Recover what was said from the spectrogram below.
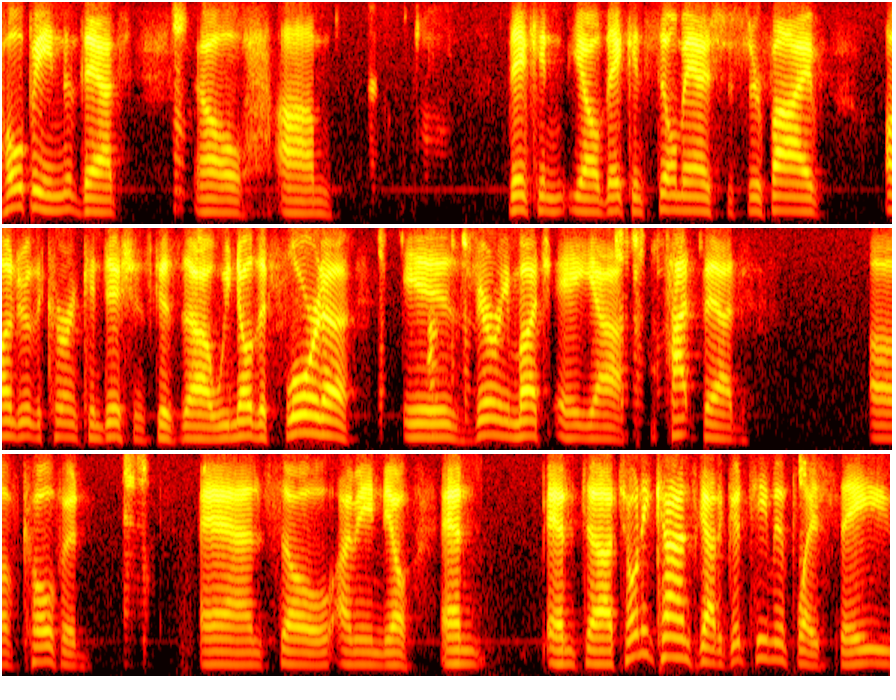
hoping that you know um, they can you know they can still manage to survive under the current conditions because uh, we know that Florida is very much a uh, hotbed of COVID, and so I mean you know and and uh, Tony Khan's got a good team in place. They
